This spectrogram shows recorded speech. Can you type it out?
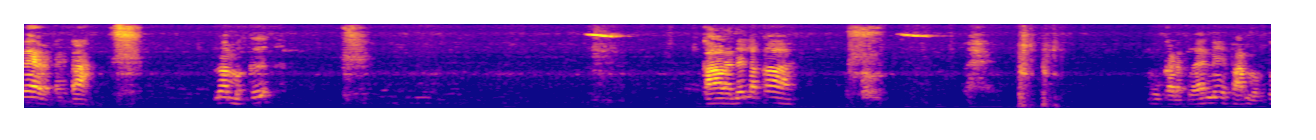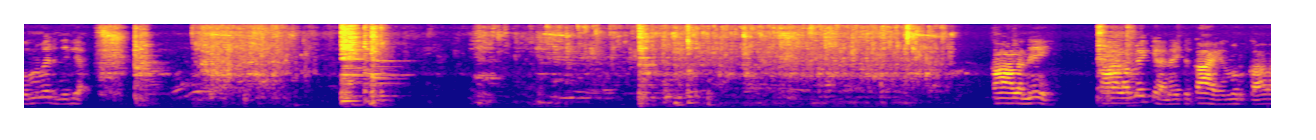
വേവട്ടെ കേട്ടാ നമുക്ക് കാളനല്ല കാ. മൂക്കടപ്പ് തന്നെ പറഞ്ഞിടത്തൊന്നും വരുന്നില്ല. കാളനെ കാളം വെക്കാനായിട്ട് കായ നുറുക്കാം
